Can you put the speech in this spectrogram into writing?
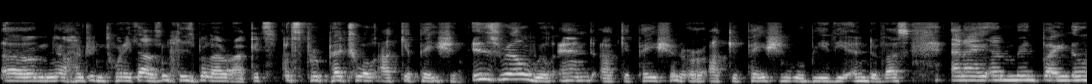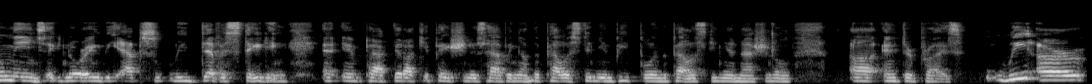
um, 120,000 Hezbollah rockets. It's perpetual occupation. Israel will end occupation, or occupation will be the end of us. And I am by no means ignoring the absolutely devastating uh, impact that occupation is having on the Palestinian people and the Palestinian national uh, enterprise. We are,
